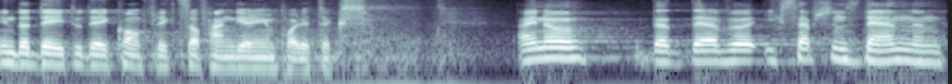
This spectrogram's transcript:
in the day to day conflicts of Hungarian politics. I know that there were exceptions then and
